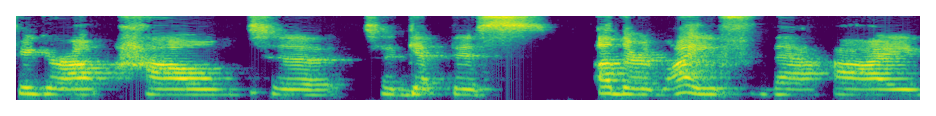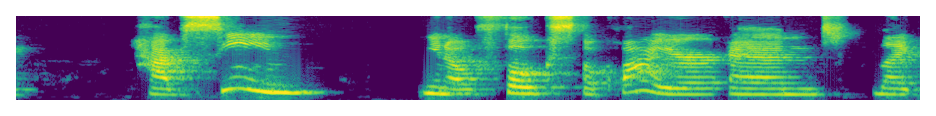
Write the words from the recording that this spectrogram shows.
figure out how to to get this other life that I have seen, you know, folks acquire, and like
